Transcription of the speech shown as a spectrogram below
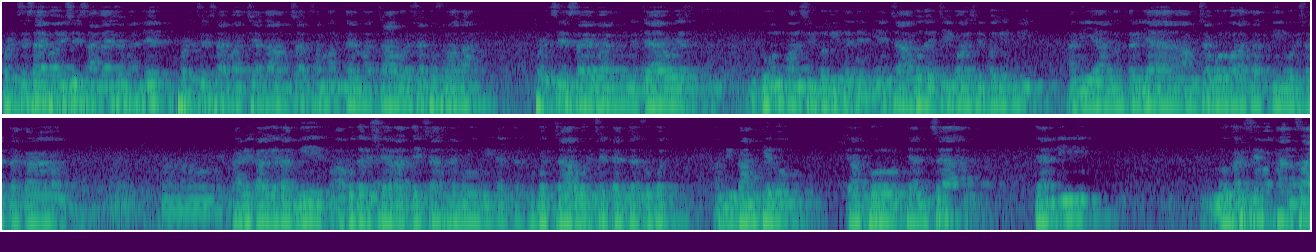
फडसे साहेबाविषयी सांगायचं म्हणजे फडसे साहेबांची आता आमचा संबंध त्यांना चार वर्षापासून आला. फडसे साहेबांनी ज्यावेळेस दोन कॉन्सिल बघितल्या त्यांनी यांच्या अगोदरची कॉन्सिल बघितली आणि यानंतर या आमच्याबरोबर आता तीन वर्षाचा काळ कार्यकाळ गेला. मी अगोदर शहराध्यक्ष असल्यामुळं मी त्यांच्यासोबत चार वर्ष त्यांच्यासोबत आम्ही काम केलो. त्याचबरोबर त्यांच्या त्यांनी नगरसेवकांचा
